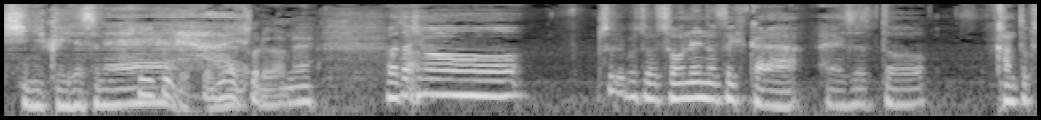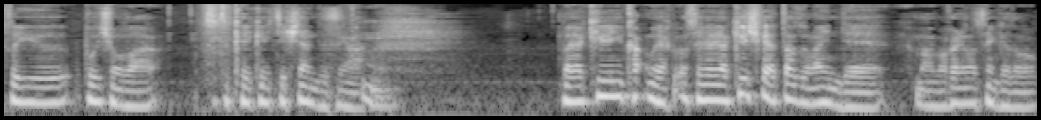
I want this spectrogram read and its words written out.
しにくいですしにね。くいですよね、はいそれはね。私もそれこそ少年の時から、えーずっと監督というポジションはずっと経験してきたんですが、まあ、野球にかまあ私は野球しかやったことないんで、まあ、分かりませんけど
